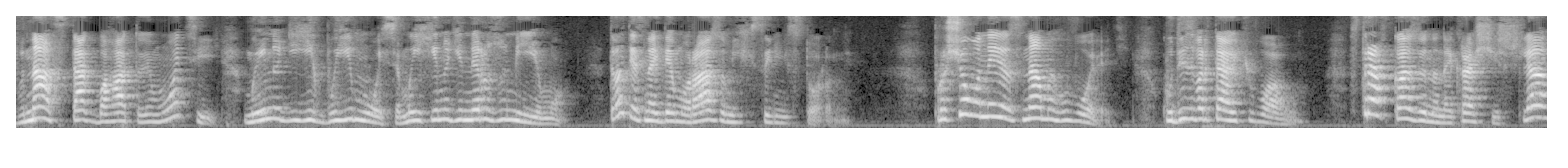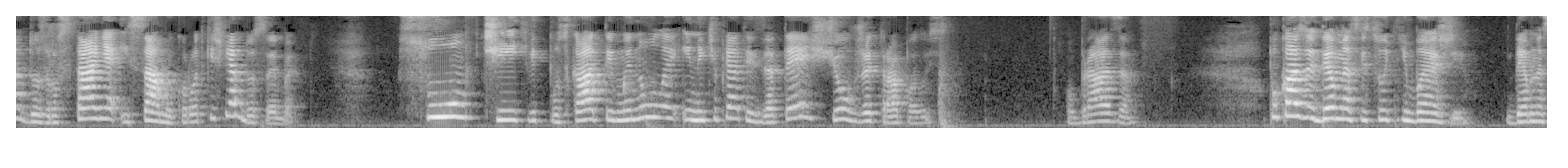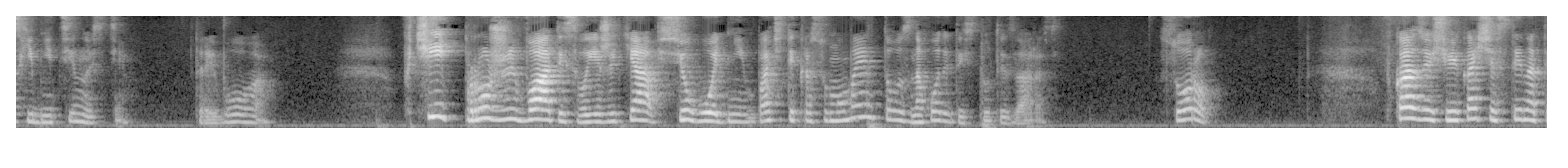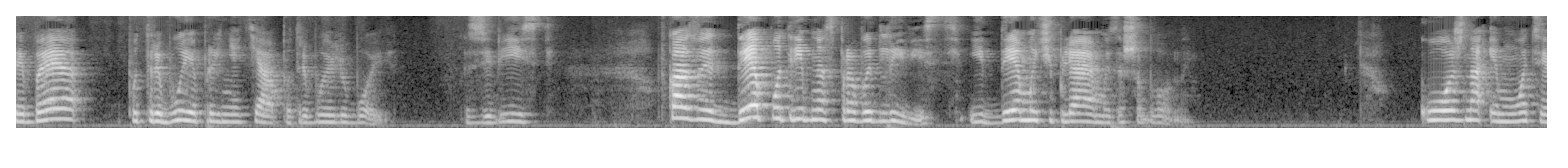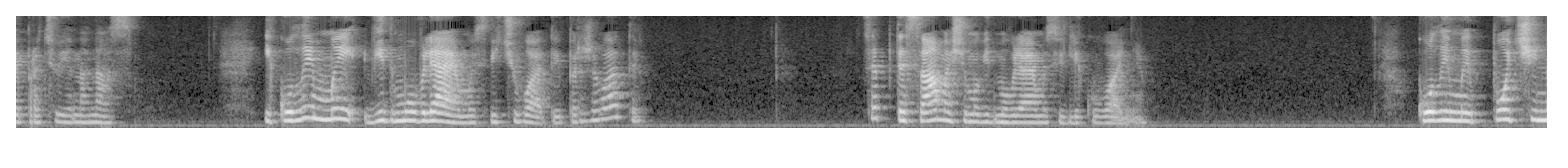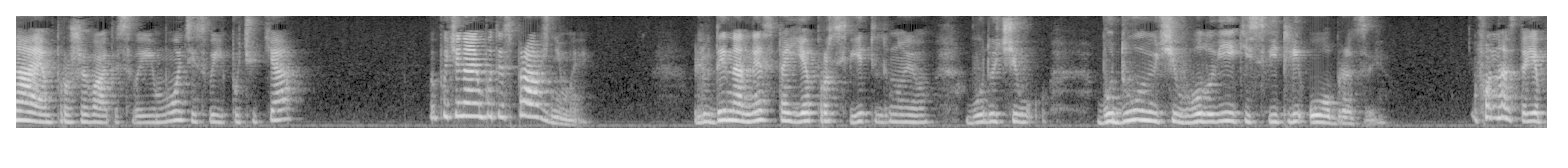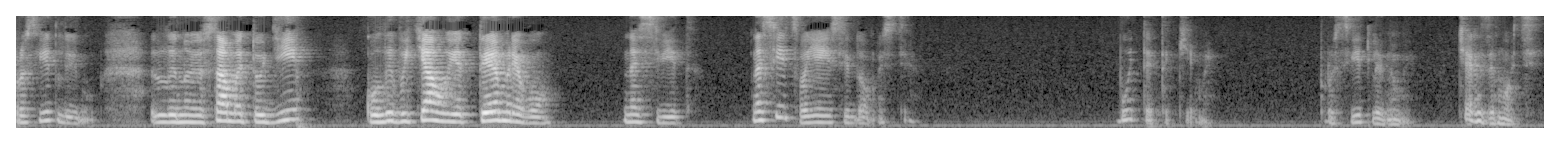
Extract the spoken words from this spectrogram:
В нас так багато емоцій, ми іноді їх боїмося, ми їх іноді не розуміємо. Давайте знайдемо разом їх сильні сторони. Про що вони з нами говорять? Куди звертають увагу? Страх вказує на найкращий шлях до зростання і самий короткий шлях до себе. Сум вчить відпускати минуле і не чіплятись за те, що вже трапилось. Образа показує, де в нас відсутні межі, де в нас хібні цінності, тривога. Вчить проживати своє життя в сьогодні, бачити красу моменту, знаходитись тут і зараз. Сором вказує, що якась частина тебе потребує прийняття, потребує любові. Злість вказує, де потрібна справедливість і де ми чіпляємось за шаблони. Кожна емоція працює на нас. І коли ми відмовляємось відчувати і переживати, це те саме, що ми відмовляємось від лікування. Коли ми починаємо проживати свої емоції, свої почуття, ми починаємо бути справжніми. Людина не стає просвітленою, будучи, будуючи в голові якісь світлі образи. Вона стає просвітленою саме тоді, коли витягує темряву на світ, на світ своєї свідомості. Будьте такими просвітленими через емоції.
